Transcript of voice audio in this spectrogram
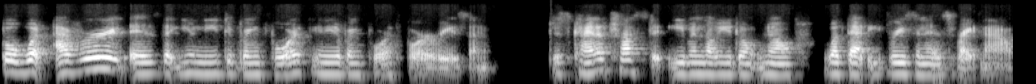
but whatever it is that you need to bring forth, you need to bring forth for a reason. Just kind of trust it, even though you don't know what that reason is right now.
